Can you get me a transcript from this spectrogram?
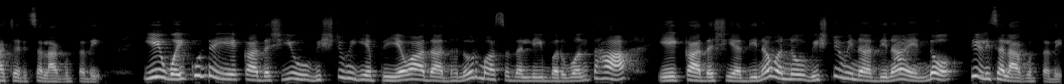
ಆಚರಿಸಲಾಗುತ್ತದೆ. ಈ ವೈಕುಂಠ ಏಕಾದಶಿಯು ವಿಷ್ಣುವಿಗೆ ಪ್ರಿಯವಾದ ಧನುರ್ಮಾಸದಲ್ಲಿ ಬರುವಂತಹ ಏಕಾದಶಿಯ ದಿನವನ್ನು ವಿಷ್ಣುವಿನ ದಿನ ಎಂದು ತಿಳಿಸಲಾಗುತ್ತದೆ.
